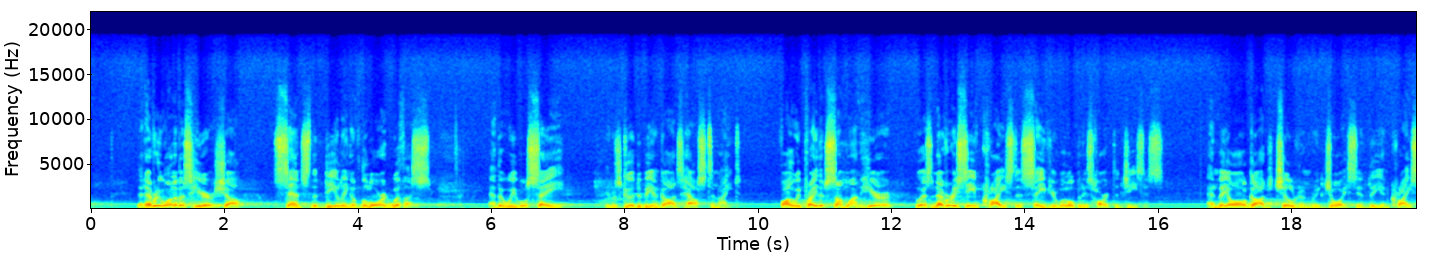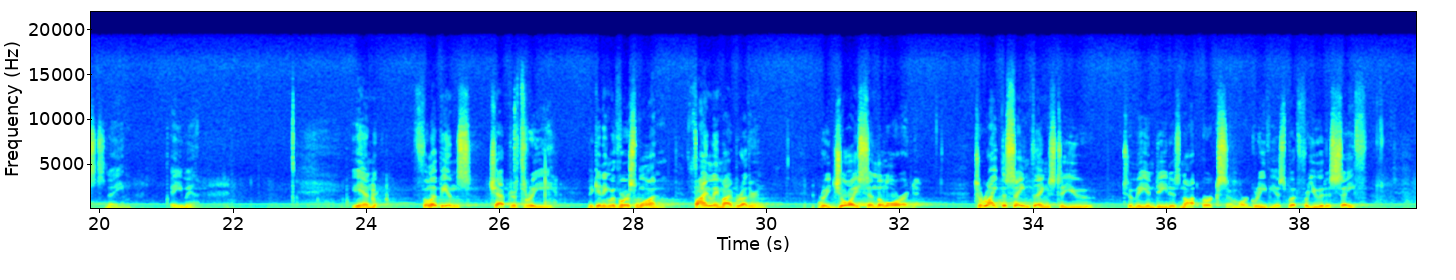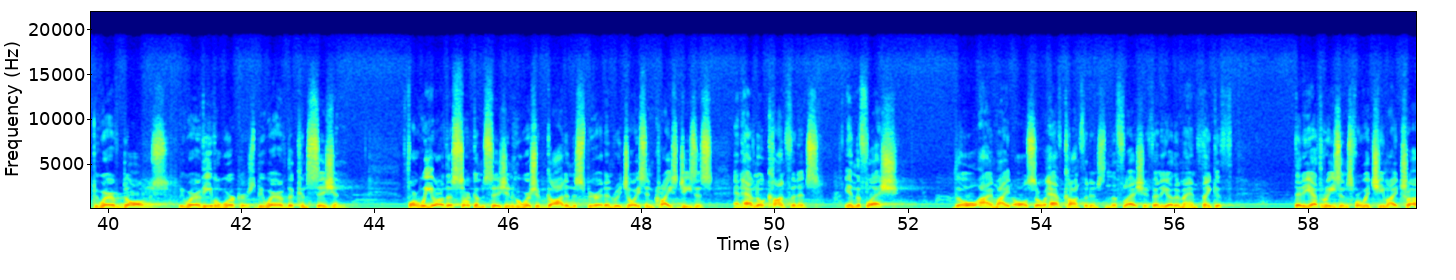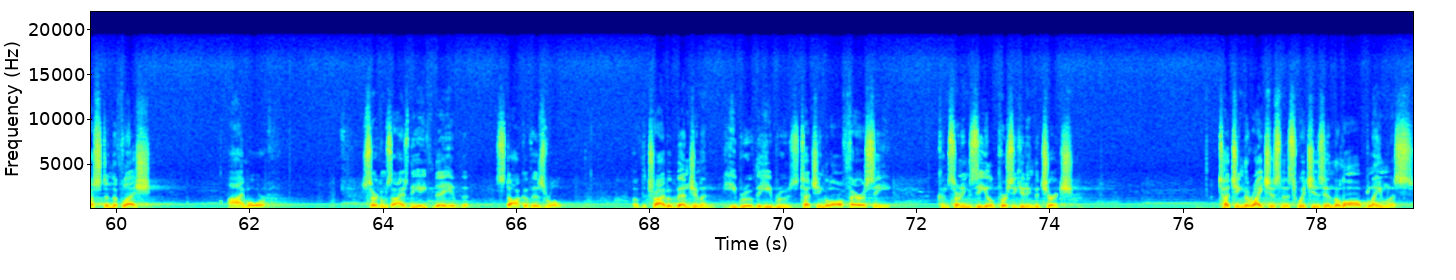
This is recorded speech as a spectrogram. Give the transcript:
that every one of us here shall sense the dealing of the Lord with us, and that we will say, It was good to be in God's house tonight. Father, we pray that someone here who has never received Christ as Savior will open his heart to Jesus. And may all God's children rejoice in thee. In Christ's name, amen. In Philippians chapter 3, beginning with verse 1 Finally, my brethren, rejoice in the Lord. To write the same things to you, to me indeed, is not irksome or grievous, but for you it is safe. Beware of dogs, beware of evil workers, beware of the concision for we are the circumcision who worship God in the Spirit and rejoice in Christ Jesus and have no confidence in the flesh. Though I might also have confidence in the flesh, if any other man thinketh that he hath reasons for which he might trust in the flesh, I more. Circumcised the eighth day of the stock of Israel, of the tribe of Benjamin, Hebrew of the Hebrews, touching the law of Pharisee concerning zeal persecuting the church, touching the righteousness which is in the law, blameless.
